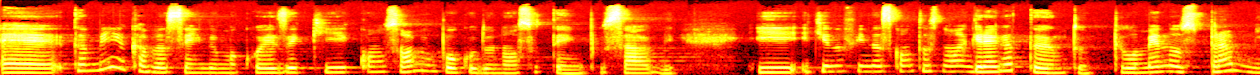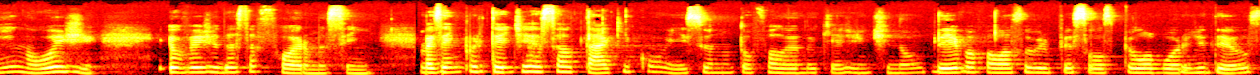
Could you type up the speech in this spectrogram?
é, também acaba sendo uma coisa que consome um pouco do nosso tempo, sabe? E, e que no fim das contas não agrega tanto. Pelo menos para mim hoje, eu vejo dessa forma, assim. Mas é importante ressaltar que com isso eu não tô falando que a gente não deva falar sobre pessoas, pelo amor de Deus.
